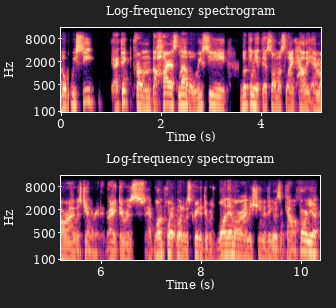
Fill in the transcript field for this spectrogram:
But we see I think from the highest level, we see looking at this almost like how the MRI was generated, right? There was at one point when it was created, there was one MRI machine, I think it was in California.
